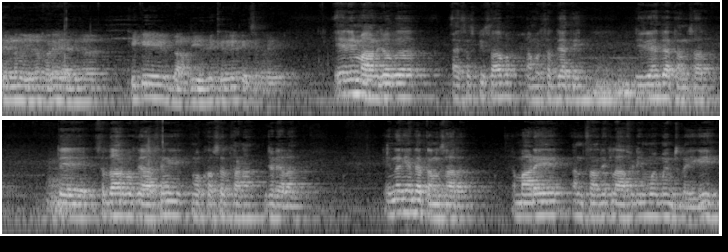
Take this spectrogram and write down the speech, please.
ਤਿੰਨ ਮੁਜਰਮ ਫੜੇ ਹੋਏ ਆ ਜਿਨ੍ਹਾਂ ਕੀ ਕੀ ਬਰਾਮਦੀ ਇਹਦੇ ਕਿਹੜੇ ਕੇਸ ਫੜੇ ਗਏ? ਇਹ ਜੀ ਮਾਨਯੋਗ ਐਸਐਸਪੀ ਸਾਹਿਬ ਅੰਮ੍ਰਿਤਸਰ ਦੇ ਆਤੀ ਜੀ ਦੇ ਹਦਾਇਤਾਂ ਅਨੁਸਾਰ ਤੇ ਸਰਦਾਰ ਬਖਤਿਆਰ ਸਿੰਘ ਜੀ ਮੁੱਖ ਅਫਸਰ ਥਾਣਾ ਜੜਿਆਲਾ ਇਹਨਾਂ ਦੀਆਂ ਹਦਾਇਤਾਂ ਅਨੁਸਾਰ ਮਾੜੇ ਅਨਸਰਾਂ ਦੇ ਖਿਲਾਫ ਜਿਹੜੀ ਮੁਹਿੰਮ ਮੁਹਿੰਮ ਚਲਾਈ ਗਈ।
